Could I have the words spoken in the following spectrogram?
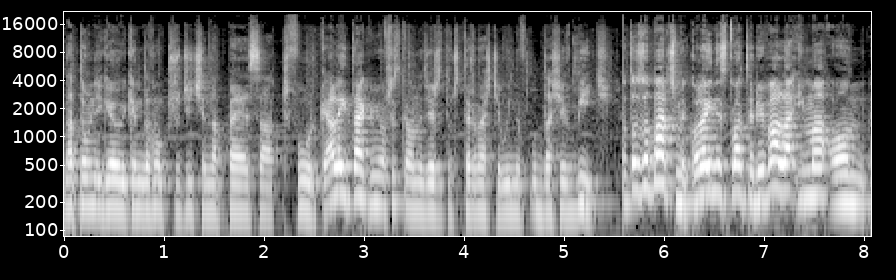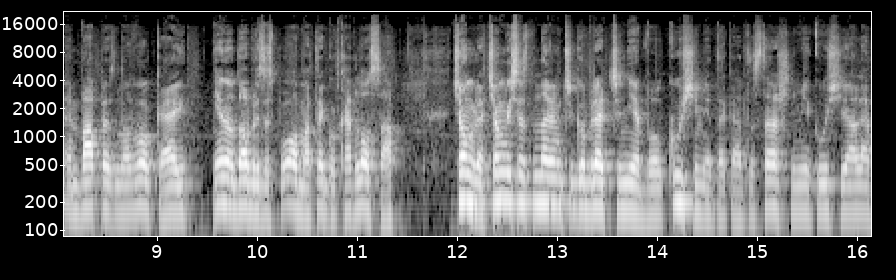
na tą ligę weekendową przerzucić się na PSA 4, ale i tak mimo wszystko mam nadzieję, że to 14 winów uda się wbić. No to zobaczmy, kolejny skład rywala i ma on Mbappe znowu, okej. Nie no, dobry zespół, o ma tego Carlosa. Ciągle, ciągle się zastanawiam, czy go brać, czy nie, bo kusi mnie ta karta, strasznie mnie kusi, ale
